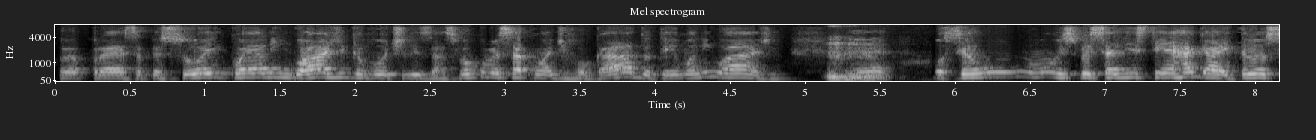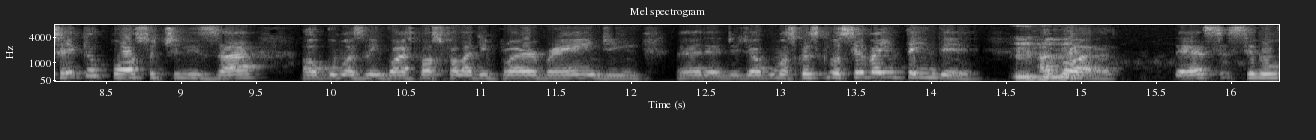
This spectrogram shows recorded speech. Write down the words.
para essa pessoa e qual é a linguagem que eu vou utilizar. Se vou conversar com um advogado, eu tenho uma linguagem. Uhum. Né? Você é um, um, especialista em RH, então eu sei que eu posso utilizar algumas linguagens, posso falar de employer branding, né, de, de, algumas coisas que você vai entender. Uhum. Agora, é, se, não,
